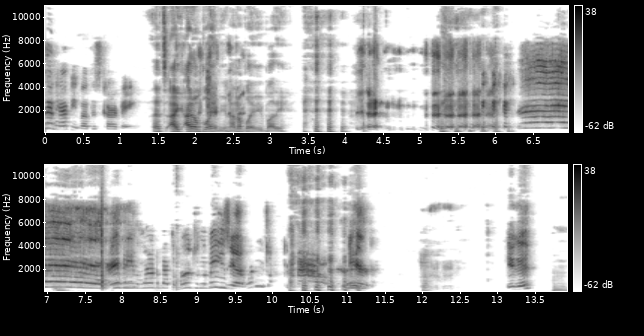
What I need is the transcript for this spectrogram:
not happy about this carving. That's I, I don't blame you. I don't blame you, buddy. I haven't even learned about the birds and the bees yet. What are you talking about? Here. You good? Hmm.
